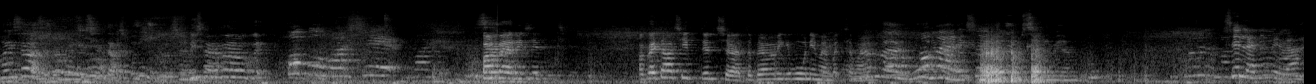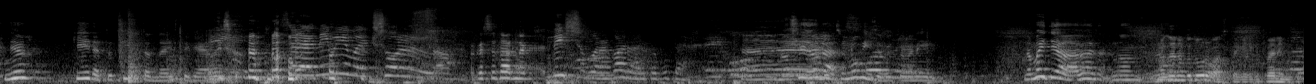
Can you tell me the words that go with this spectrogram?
Ma ei saa seda mingiks sitaks kutsuda, see on mis ise. hobumassee. paberisitt. aga ei taha sitt üldse öelda, peame mingi muu nime mõtlema jah? selle nimi või? jah, kiidetud sitt on ta eesti keeles. selle nimi võiks olla kas sa tahad nagu teistsugune karjapudel. no see ei ole, see lohiseb, ütleme nii. No ma ei tea, no, no ta on nagu turvas tegelikult välimuselt.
